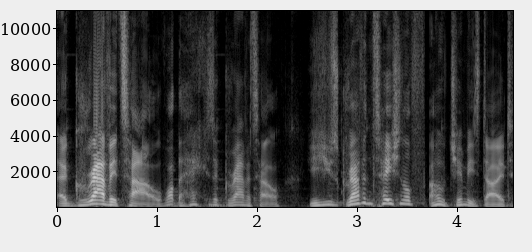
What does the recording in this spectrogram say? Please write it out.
a gravital. What the heck is a gravital? You use gravitational. Oh, Jimmy's died.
